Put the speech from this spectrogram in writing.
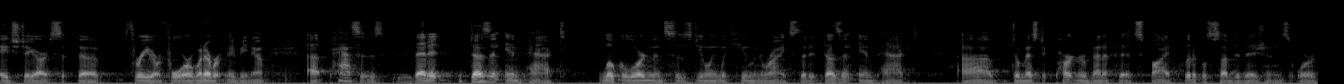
HJR uh, 3 or 4, or whatever it may be now, uh, passes, that it doesn't impact local ordinances dealing with human rights, that it doesn't impact uh, domestic partner benefits by political subdivisions or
